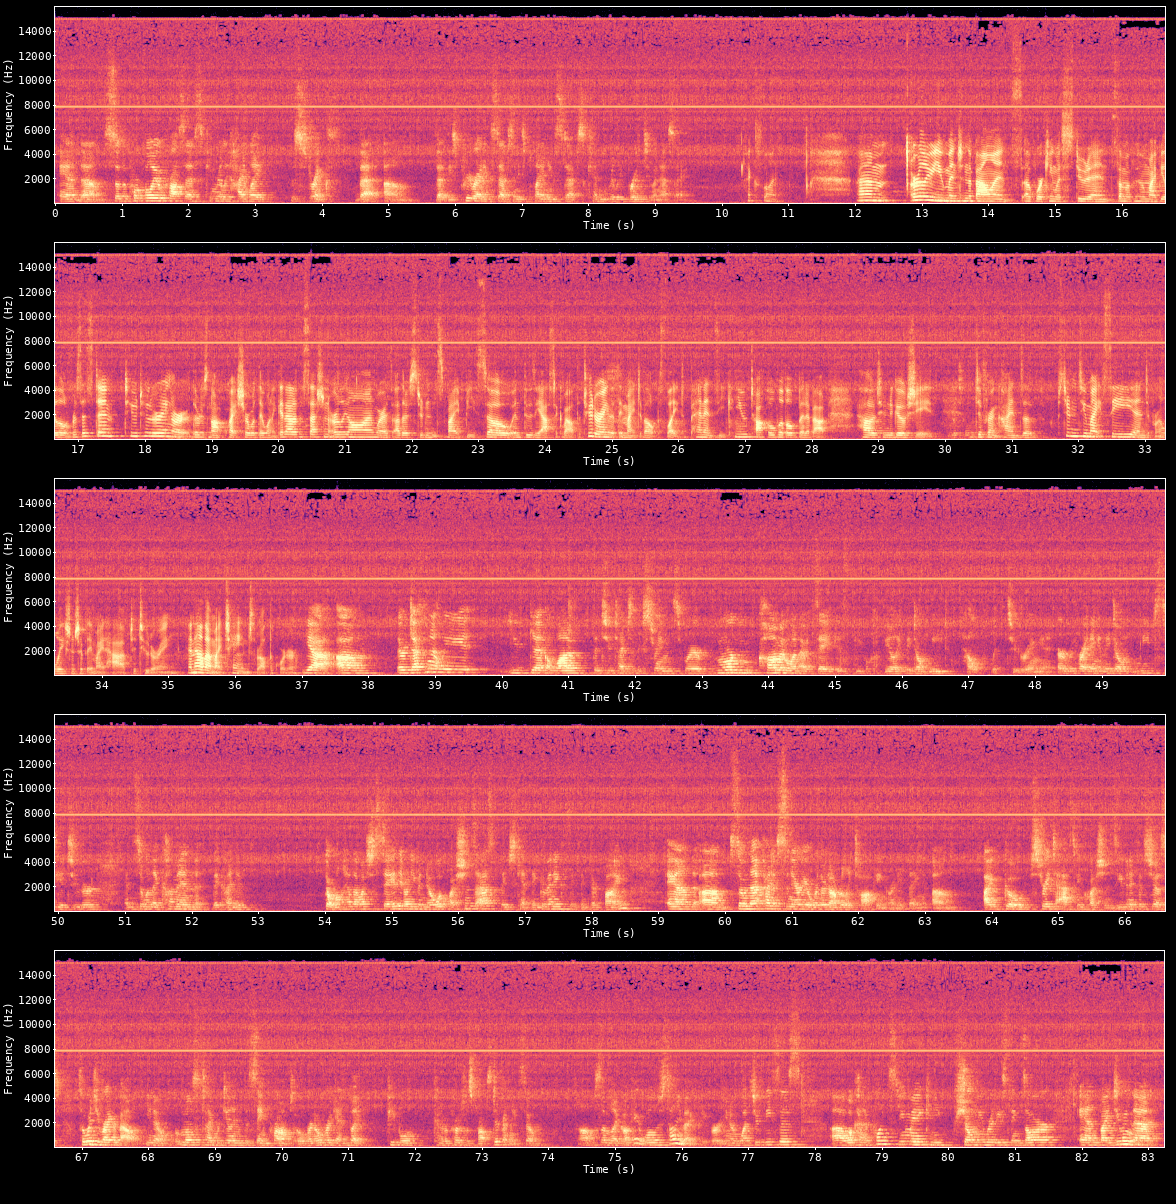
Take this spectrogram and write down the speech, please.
And um, so the portfolio process can really highlight the strength that, um, that these pre-writing steps and these planning steps can really bring to an essay. Excellent. Um, earlier, you mentioned the balance of working with students, some of whom might be a little resistant to tutoring or they're just not quite sure what they want to get out of the session early on, whereas other students might be so enthusiastic about the tutoring that they might develop a slight dependency. Can you talk a little bit about how to negotiate different kinds of students you might see and different relationship they might have to tutoring and how that might change throughout the quarter? Yeah, um, there are definitely you get a lot of the two types of extremes. Where the more common one I would say is people who feel like they don't need help with tutoring or with writing, and they don't need to see a tutor. And so when they come in, they kind of don't really have that much to say. They don't even know what questions to ask. They just can't think of any because they think they're fine. And um, so in that kind of scenario where they're not really talking or anything, um, I go straight to asking questions, even if it's just so what did you write about? You know, most of the time we're dealing with the same prompt over and over again, but people kind of approach those prompts differently. So, um, so I'm like, okay, well, just tell me about your paper. You know, what's your thesis? Uh, what kind of points do you make? Can you show me where these things are? And by doing that,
